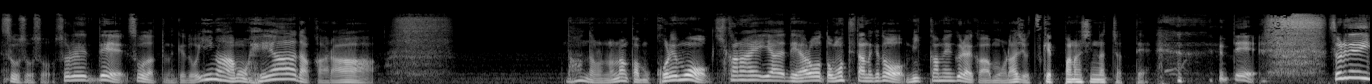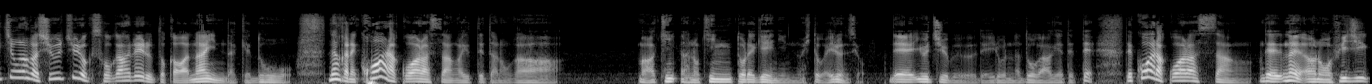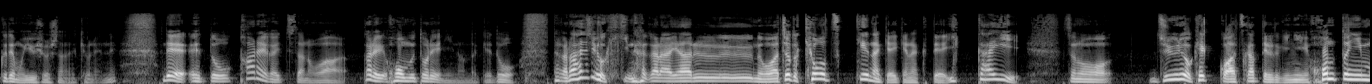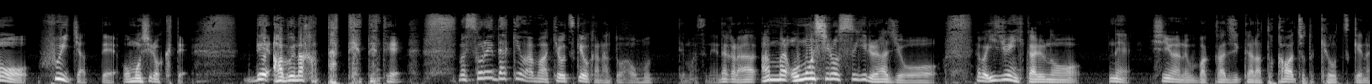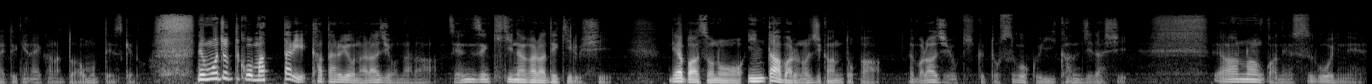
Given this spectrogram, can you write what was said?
そうそうそう。それで、そうだったんだけど、今はもう部屋だから、なんだろうな、なんかもうこれも聞かないやでやろうと思ってたんだけど、3日目ぐらいからもうラジオつけっぱなしになっちゃって。で、それで一応なんか集中力そがれるとかはないんだけど、なんかね、コアラコアラさんが言ってたのが、まあ、筋、あの、筋トレ芸人の人がいるんですよ。で、YouTube でいろんな動画上げてて、で、コアラコアラスさん、で、ね、あの、フィジークでも優勝したんです、去年ね。で、えっと、彼が言ってたのは、彼、ホームトレーニーなんだけど、なんかラジオ聞きながらやるのはちょっと気をつけなきゃいけなくて、一回、その、重量結構扱ってる時に、本当にもう吹いちゃって、面白くて。で、危なかったって言ってて、まあ、それだけはまあ気をつけようかなとは思ってますね。だから、あんまり面白すぎるラジオを、やっぱ伊集院光のね、深夜のバカ力とかはちょっと気をつけないといけないかなとは思ってるんですけど。でももうちょっとこうまったり語るようなラジオなら、全然聞きながらできるし、やっぱその、インターバルの時間とか、やっぱラジオ聞くとすごくいい感じだし、いや、なんかね、すごいね、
